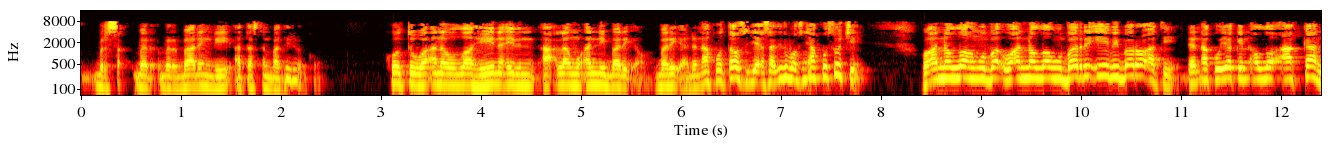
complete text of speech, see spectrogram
ber- berbaring di atas tempat tidurku. Qultu wa ana wallahi hina idzin a'lamu anni bari'a. bari'a. Dan aku tahu sejak saat itu bahwasanya aku suci. Wa anna Allah wa anna Allah mubarri'i bi bara'ati. Dan aku yakin Allah akan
